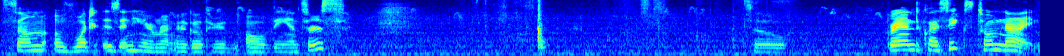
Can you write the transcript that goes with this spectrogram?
some of what is in here. I'm not going to go through all of the answers. So, Grand Classiques, Tome 9.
